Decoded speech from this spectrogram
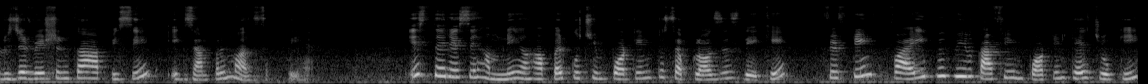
रिजर्वेशन का आप इसे एग्ज़ाम्पल मान सकते हैं। इस तरह से हमने यहाँ पर कुछ इंपॉर्टेंट सब क्लॉजेस देखे। फिफ्टीन फाइव भी काफ़ी इंपॉर्टेंट है जो कि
